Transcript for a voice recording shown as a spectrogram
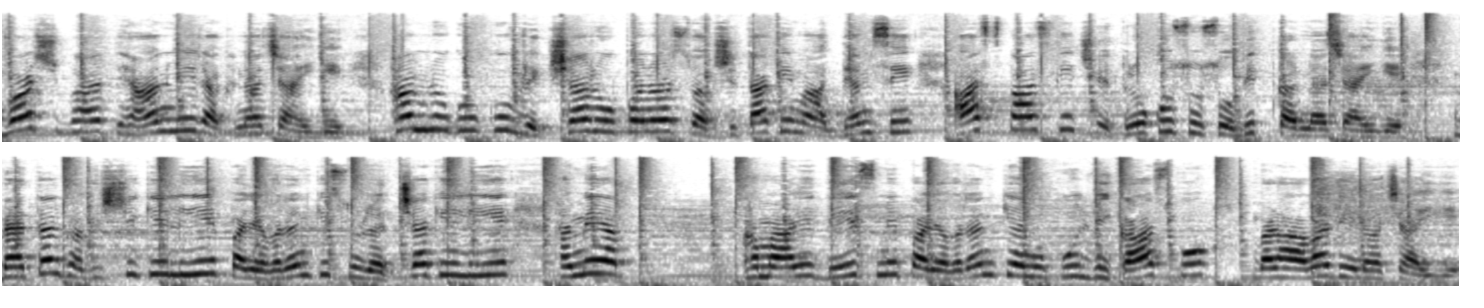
वर्ष भर ध्यान में रखना चाहिए। हम लोगों को वृक्षारोपण और स्वच्छता के माध्यम से आसपास के क्षेत्रों को सुशोभित करना चाहिए। बेहतर भविष्य के लिए, पर्यावरण की सुरक्षा के लिए हमें अब हमारे देश में पर्यावरण के अनुकूल विकास को बढ़ावा देना चाहिए।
